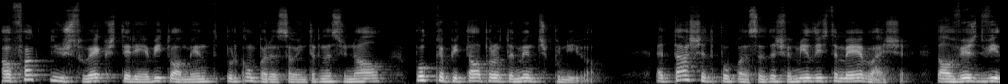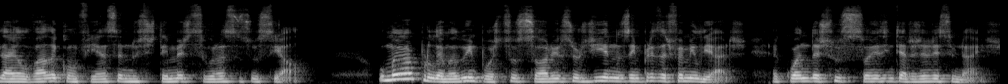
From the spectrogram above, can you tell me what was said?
ao facto de os suecos terem habitualmente, por comparação internacional, pouco capital prontamente disponível. A taxa de poupança das famílias também é baixa, talvez devido à elevada confiança nos sistemas de segurança social. O maior problema do imposto sucessório surgia nas empresas familiares, a quando das sucessões intergeracionais.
